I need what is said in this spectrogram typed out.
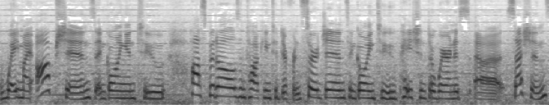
weigh my options and going into hospitals and talking to different surgeons and going to patient awareness uh, sessions,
